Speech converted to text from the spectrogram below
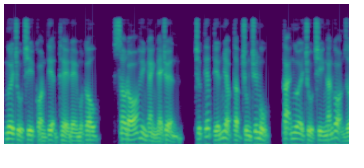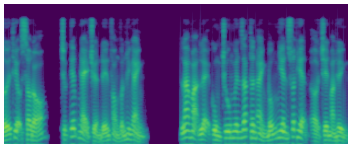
người chủ trì còn tiện thể để một câu, sau đó hình ảnh nhảy chuyển, trực tiếp tiến nhập tập trung chuyên mục, tại người chủ trì ngắn gọn giới thiệu sau đó, trực tiếp nhảy chuyển đến phỏng vấn hình ảnh. La mạn lệ cùng chu nguyên giác thân ảnh bỗng nhiên xuất hiện ở trên màn hình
